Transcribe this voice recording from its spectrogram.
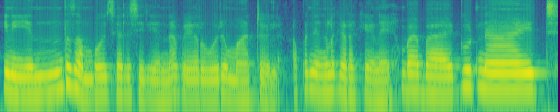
ഇനി എന്ത് സംഭവിച്ചാലും ശരി തന്നെ വേറെ ഒരു മാറ്റമില്ല അപ്പം ഞങ്ങൾ കിടക്കുകയാണേ ബൈ ബൈ ഗുഡ് നൈറ്റ്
